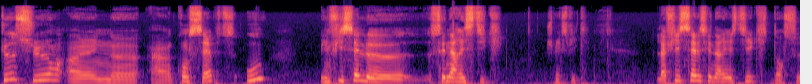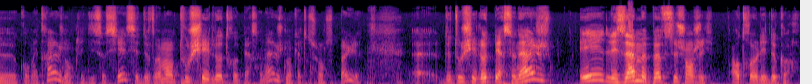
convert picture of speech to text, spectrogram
que sur un, une, euh, un concept ou une ficelle euh, scénaristique. Je m'explique. La ficelle scénaristique dans ce court métrage, donc les dissociés, c'est de vraiment toucher l'autre personnage, donc attention spoil, euh, de toucher l'autre personnage et les âmes peuvent se changer entre les deux corps.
